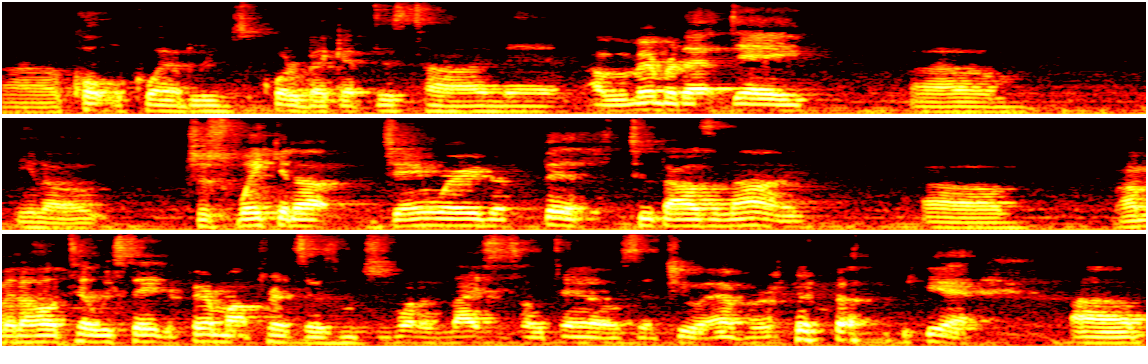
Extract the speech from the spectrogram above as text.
Uh, Colt McCoy, I believe, was the quarterback at this time, and I remember that day. Um, you know, just waking up January the 5th, 2009. Um, I'm in a hotel. We stayed in Fairmont Princess, which is one of the nicest hotels that you'll ever. yeah. Uh,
